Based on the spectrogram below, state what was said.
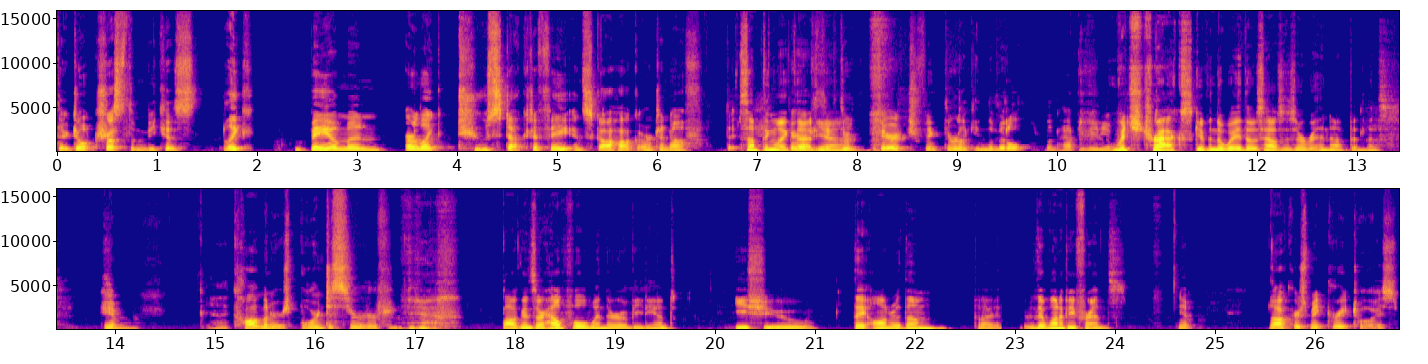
they don't trust them because like Beaumayn are like too stuck to fate and Scathach aren't enough. Something like that, yeah. they're, think they're like in the middle, the happy medium. Which tracks, given the way those houses are written up in this. Yep. So, And commoners born to serve. yeah. Boggans are helpful when they're obedient. Eshu, they honor them, but they want to be friends. Yep. Nockers make great toys.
